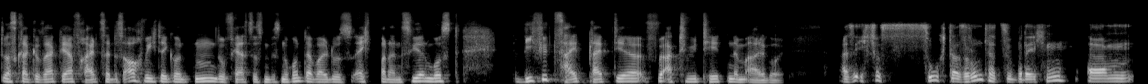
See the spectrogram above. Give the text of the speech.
du hast gerade gesagt, ja, Freizeit ist auch wichtig und hm, du fährst es ein bisschen runter, weil du es echt balancieren musst. Wie viel Zeit bleibt dir für Aktivitäten im Allgäu? Also ich versuche das runterzubrechen. Ähm,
